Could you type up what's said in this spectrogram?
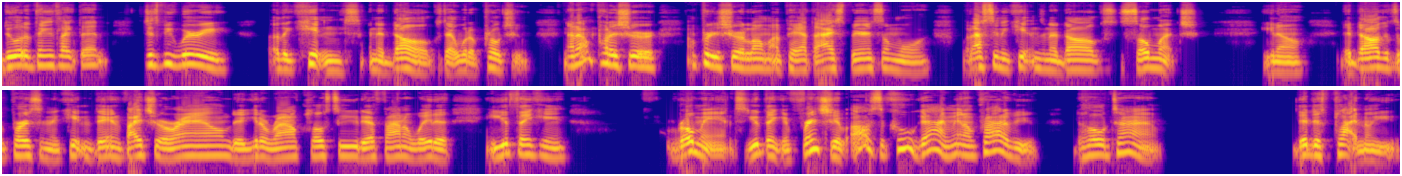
do other things like that, just be wary of the kittens and the dogs that would approach you. Now, I'm pretty sure, I'm pretty sure along my path I experienced some more, but I've seen the kittens and the dogs so much. You know, the dog is a person, the kitten, they invite you around, they get around close to you, they'll find a way to, and you're thinking romance, you're thinking friendship. Oh, it's a cool guy, man, I'm proud of you the whole time. They're just plotting on you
